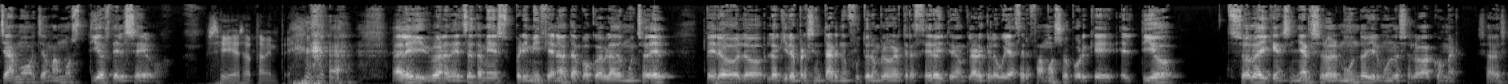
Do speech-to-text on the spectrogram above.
llamo, llamamos Dios del SEO. Sí, exactamente. vale, y bueno, de hecho también es primicia, ¿no? Tampoco he hablado mucho de él, pero lo, lo quiero presentar en un futuro en Blogger 3.0 y tengo claro que lo voy a hacer famoso porque el tío solo hay que enseñárselo al mundo y el mundo se lo va a comer, ¿sabes?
